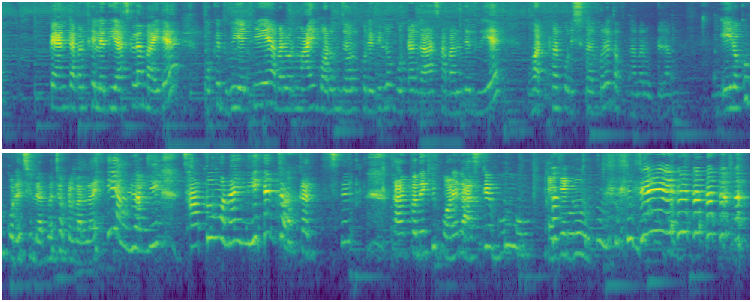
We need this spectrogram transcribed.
প্যান্ট আবার ফেলে দিয়ে আসলাম বাইরে। ওকে ধুয়ে ধুয়ে আবার ওর মাই গরম জল করে দিল গোটা গা সাবান দিয়ে ধুয়ে ঘর ঠর পরিষ্কার করে তখন আবার উঠলাম। এইরকম করেছিল একবার ছোটবেলায়। আমি ভাবছি ছাতু মনে হয় নিয়ে চটকাচ্ছে তারপর দেখি পরে লাস্টে গু। এই যে গু।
